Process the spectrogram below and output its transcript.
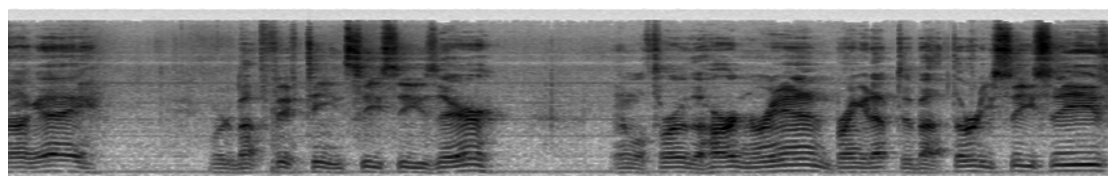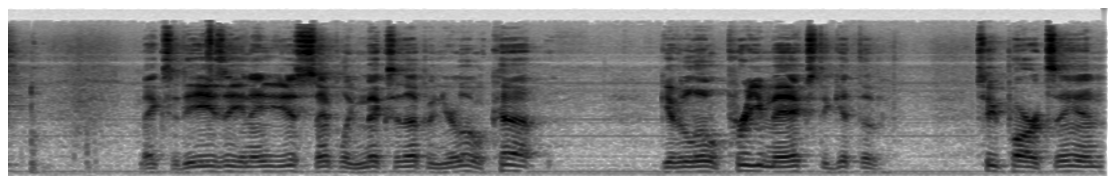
Okay, we're at about 15 cc's there. And we'll throw the hardener in, bring it up to about 30 cc's. Makes it easy and then you just simply mix it up in your little cup. Give it a little pre-mix to get the two parts in.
